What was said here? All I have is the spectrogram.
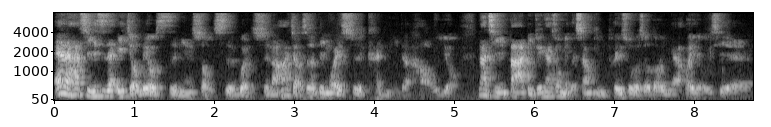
Ellen，她其实是在一九六四年首次问世，然后她角色定位是肯尼的好友。那其实芭比就应该说每个商品推出的时候都应该会有一些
